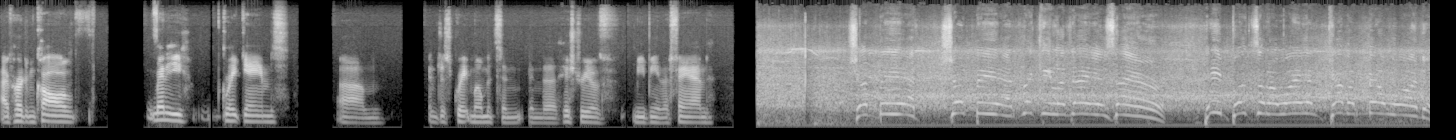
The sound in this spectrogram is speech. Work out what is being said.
I've heard him call many great games um, and just great moments in, in the history of me being a fan. Should be it. Should be it. Ricky Ledee is there. He puts it away, and Kevin Millwood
